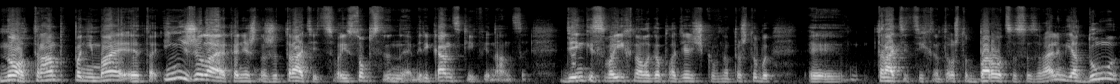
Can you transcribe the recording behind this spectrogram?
Но Трамп, понимая это и не желая, конечно же, тратить свои собственные американские финансы, деньги своих налогоплательщиков на то, чтобы э, тратить их на то, чтобы бороться с Израилем, я думаю,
